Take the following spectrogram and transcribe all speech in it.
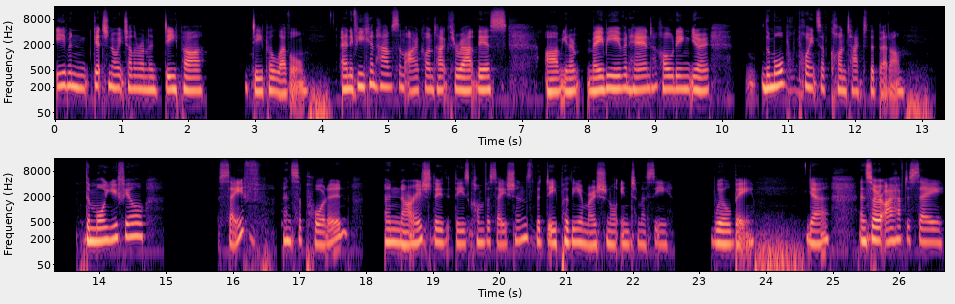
even get to know each other on a deeper, deeper level. And if you can have some eye contact throughout this, um, you know, maybe even hand holding, you know, the more points of contact, the better. The more you feel safe and supported and nourished through these conversations, the deeper the emotional intimacy will be. Yeah. And so I have to say,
